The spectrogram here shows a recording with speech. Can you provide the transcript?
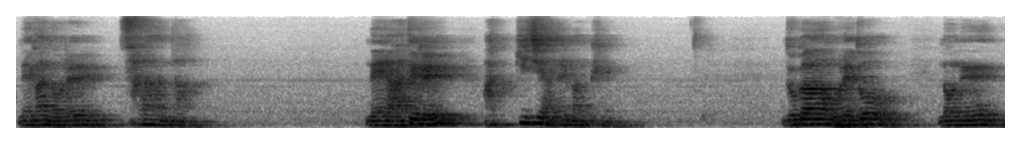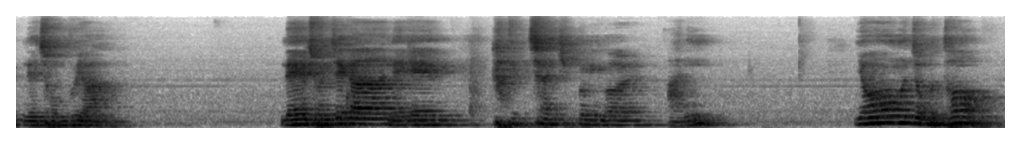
내가 너를 사랑한다. 내 아들을 아끼지 않을 만큼. 누가 뭐래도 너는 내 전부야. 내 존재가 내게 가득 찬 기쁨인 걸 아니? 영원 전부터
